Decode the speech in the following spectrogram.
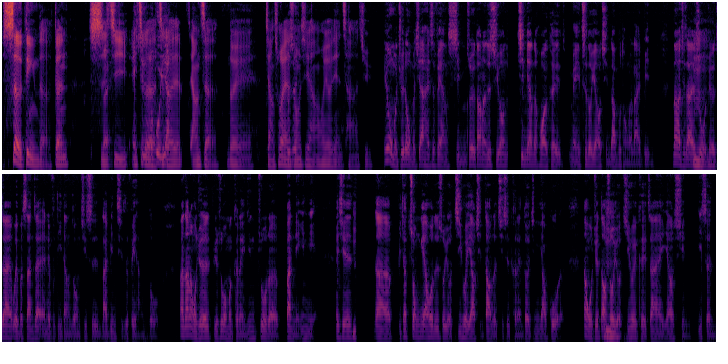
设定的跟实际，哎，这个这个讲者对讲出来的东西好像会有点差距。因为我们觉得我们现在还是非常新，所以当然是希望尽量的话，可以每一次都邀请到不同的来宾。那其实来说，我觉得在 Web 三在 NFT 当中，其实来宾其实非常多。那当然，我觉得比如说我们可能已经做了半年、一年，那些呃比较重要或者是说有机会邀请到的，其实可能都已经邀过了。那我觉得到时候有机会可以再邀请医生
